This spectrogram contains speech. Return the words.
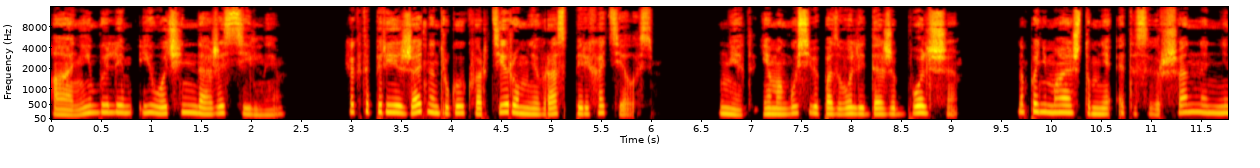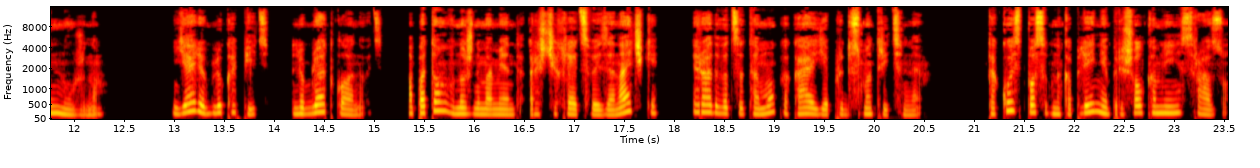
а они были и очень даже сильные. Как-то переезжать на другую квартиру мне в раз перехотелось. Нет, я могу себе позволить даже больше, но понимаю, что мне это совершенно не нужно. Я люблю копить, люблю откладывать, а потом в нужный момент расчехлять свои заначки и радоваться тому, какая я предусмотрительная. Такой способ накопления пришел ко мне не сразу.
